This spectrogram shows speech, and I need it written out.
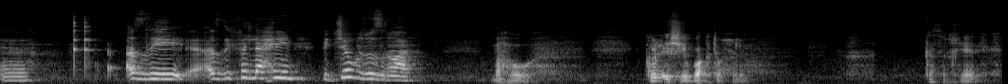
آه، قصدي قصدي الفلاحين بتجوزوا صغار. ما هو كل إشي بوقته حلو. كثر خيرك.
